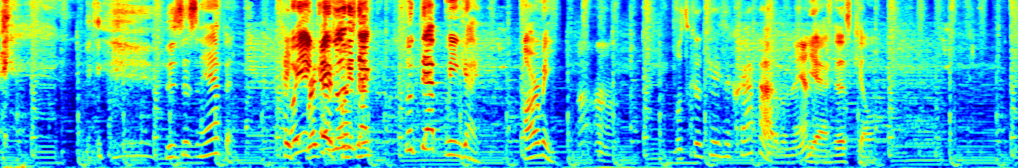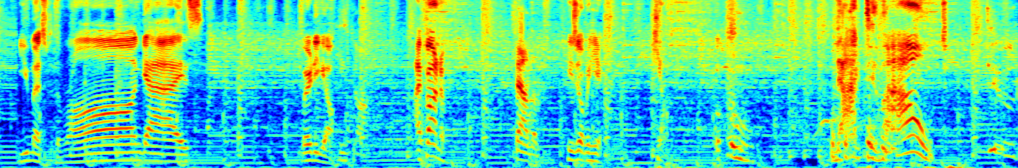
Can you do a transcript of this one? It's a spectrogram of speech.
This doesn't happen. Hey, oh yeah, red hey, look at punching that! Look at that mean guy. Army. Uh-uh. Let's go kick the crap out of him, man. Yeah, let's kill him. You messed with the wrong guys. Where'd he go? He's gone. I found him. Found him. He's over here. Kill him. Ooh. Knocked him out. Dude,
